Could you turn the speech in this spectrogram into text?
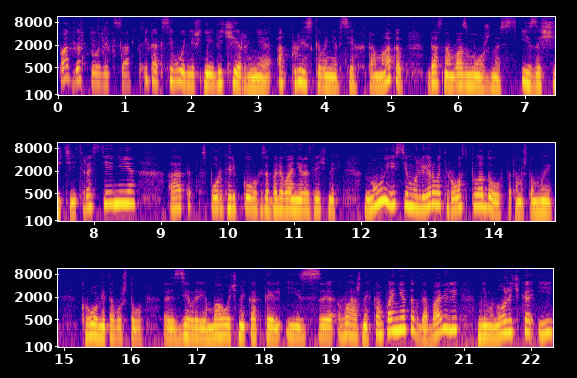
подготовиться. Итак, сегодняшнее вечернее опрыскивание всех томатов даст нам возможность и защитить растения от спор грибковых заболеваний различных, ну и стимулировать рост плодов, потому что мы кроме того, что э, сделали молочный коктейль из э, важных компонентов, добавили немножечко и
